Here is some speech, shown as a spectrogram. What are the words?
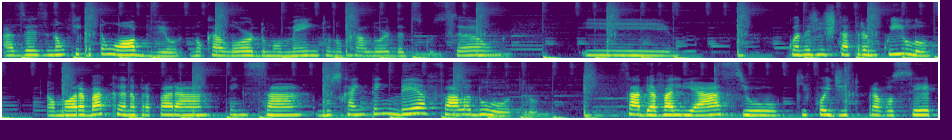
às vezes não fica tão óbvio no calor do momento, no calor da discussão. E quando a gente está tranquilo, é uma hora bacana para parar, pensar, buscar entender a fala do outro. Sabe, avaliar se o que foi dito para você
